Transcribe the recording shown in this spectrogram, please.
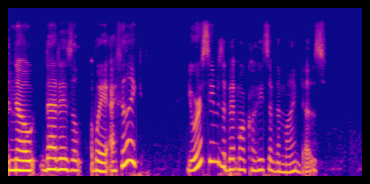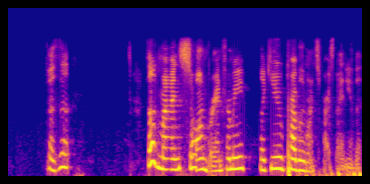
No, that is a wait. I feel like yours seems a bit more cohesive than mine does. Does it? I feel like mine's so on brand for me. Like you probably weren't surprised by any of it.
